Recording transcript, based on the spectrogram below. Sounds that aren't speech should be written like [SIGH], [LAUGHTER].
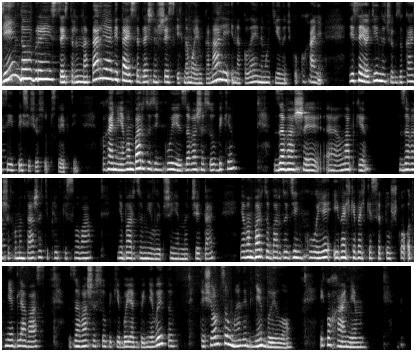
Dzień dobry, z tej strony Natalia. Вітаю сердечно wszystkich на моєму каналі і на kolejному odcineczku. Kochani, dzisiaj odcineczek z okazji 1000 subskrypcji. Kochani, ja Wam bardzo dziękuję za Wasze subiki, za Wasze e, łapki, za Wasze komentarze, cieplutkie słowa. Mnie bardzo miło i przyjemno czytać. Ja Wam bardzo, bardzo dziękuję i wielkie, wielkie serduszko od mnie dla Was za Wasze subiki, bo jakby nie Wy, to tysiąca у мене б не було. І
